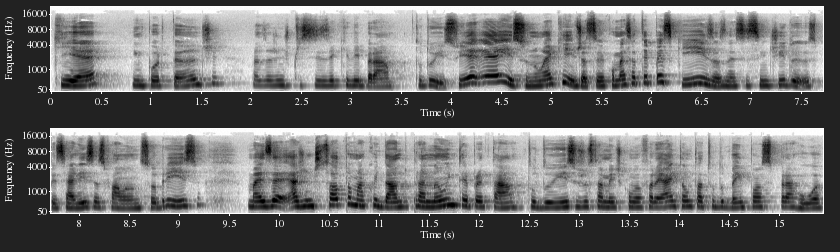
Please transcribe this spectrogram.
que é importante, mas a gente precisa equilibrar tudo isso. E é, é isso, não é que já você começa a ter pesquisas nesse sentido, especialistas falando sobre isso, mas é a gente só tomar cuidado para não interpretar tudo isso, justamente como eu falei, ah, então tá tudo bem, posso ir para rua,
